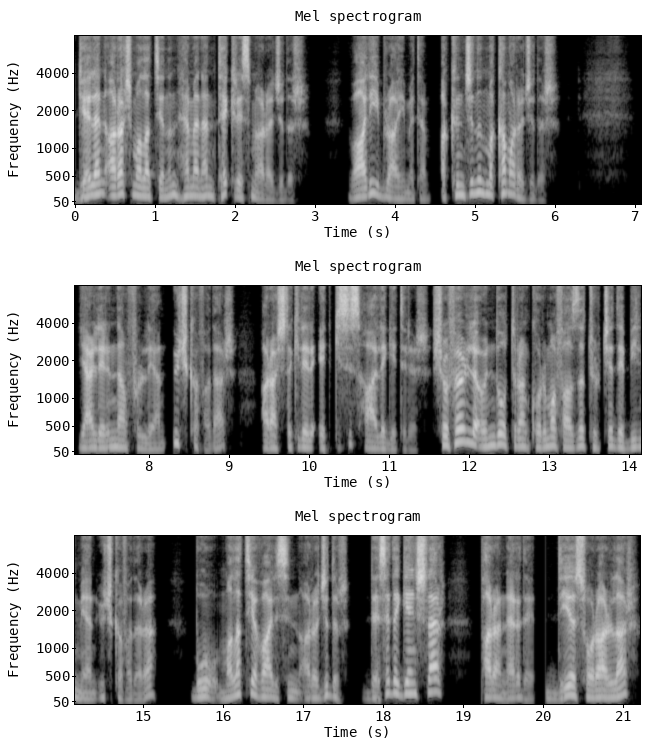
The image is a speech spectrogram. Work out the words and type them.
Gelen araç Malatya'nın hemen hemen tek resmi aracıdır. Vali İbrahim Ethem, Akıncı'nın makam aracıdır. Yerlerinden fırlayan üç kafadar, araçtakileri etkisiz hale getirir. Şoförle önde oturan koruma fazla Türkçe de bilmeyen üç kafadara, bu Malatya valisinin aracıdır dese de gençler, para nerede diye sorarlar.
